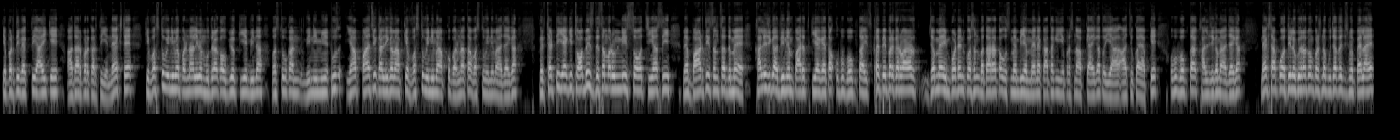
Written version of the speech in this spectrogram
के प्रति व्यक्ति आय के आधार पर करती है। नेक्स्ट है कि वस्तु विनिमय प्रणाली में मुद्रा का उपयोग किए बिना वस्तु का विनिमय यहाँ पांचवी खालिका में आपके वस्तु विनिमय आपको भरना था वस्तु विनिमय आ जाएगा। फिर छठी है कि 24 दिसंबर उन्नीस सौ छियासी में भारतीय संसद में खाली जगह अधिनियम पारित किया गया था उपभोक्ता इसका पेपर करवा रहा जब मैं इंपॉर्टेंट क्वेश्चन बता रहा था उसमें भी मैंने कहा था कि ये प्रश्न आपके आएगा तो ये आ, आ चुका है आपके। उपभोक्ता खाली जगह में आ जाएगा। नेक्स्ट आपको अति गुजरात में प्रश्न पूछा था, जिसमें पहला है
